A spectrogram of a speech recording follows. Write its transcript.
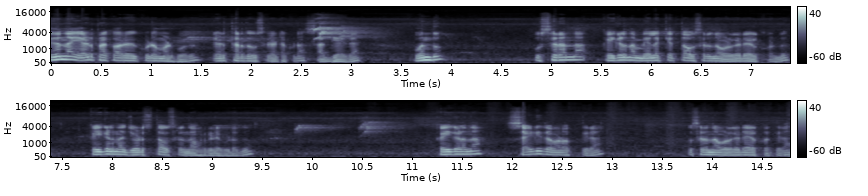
ಇದನ್ನು ಎರಡು ಪ್ರಕಾರ ಕೂಡ ಮಾಡ್ಬೋದು. ಎರಡು ಥರದ ಉಸಿರಾಟ ಕೂಡ ಸಾಧ್ಯ ಇದೆ. ಒಂದು, ಉಸಿರನ್ನು ಕೈಗಳನ್ನ ಮೇಲಕ್ಕೆತ್ತ ಉಸಿರನ್ನು ಒಳಗಡೆ ಎಳ್ಕೊಂಡು, ಕೈಗಳನ್ನ ಜೋಡಿಸ್ತಾ ಉಸಿರನ್ನು ಹೊರಗಡೆ ಬಿಡೋದು. ಕೈಗಳನ್ನು ಸೈಡಿಗೆ ತೊಗೊಂಡೋಗ್ತೀರಾ ಉಸಿರನ್ನು ಒಳಗಡೆ ಹಾಕೋತೀರಾ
